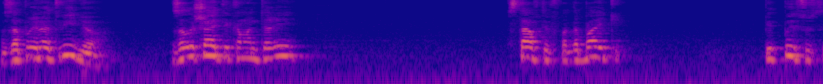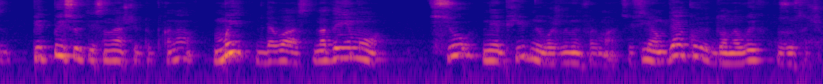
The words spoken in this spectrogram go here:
за пригляд відео. Залишайте коментарі, ставте вподобайки, підписуйтесь, підписуйтесь на наш YouTube канал. Ми для вас надаємо всю необхідну важливу інформацію. Всім вам дякую, до нових зустрічей.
